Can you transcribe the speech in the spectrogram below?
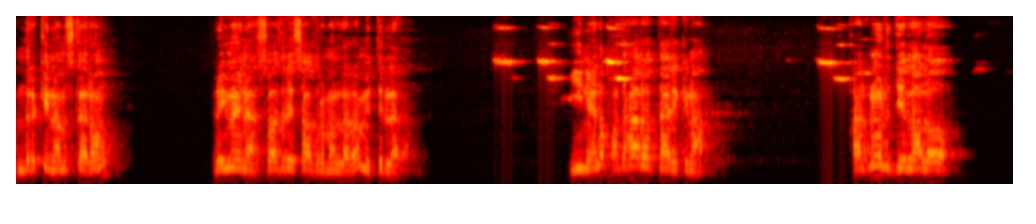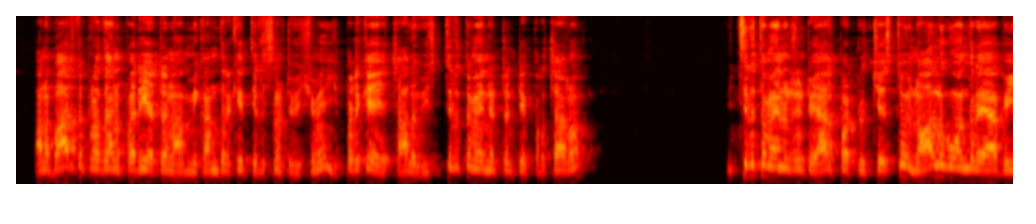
అందరికీ నమస్కారం. ప్రియమైన సోదరి సోదరమల్లారా మిత్రులారా. ఈ నెల పదహారవ తారీఖున కర్నూలు జిల్లాలో మన భారత ప్రధాన పర్యటన మీకు అందరికీ తెలిసినట్టు విషయమే. ఇప్పటికే చాలా విస్తృతమైనటువంటి ప్రచారం విస్తృతమైనటువంటి ఏర్పాట్లు చేస్తూ నాలుగు వందల యాభై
